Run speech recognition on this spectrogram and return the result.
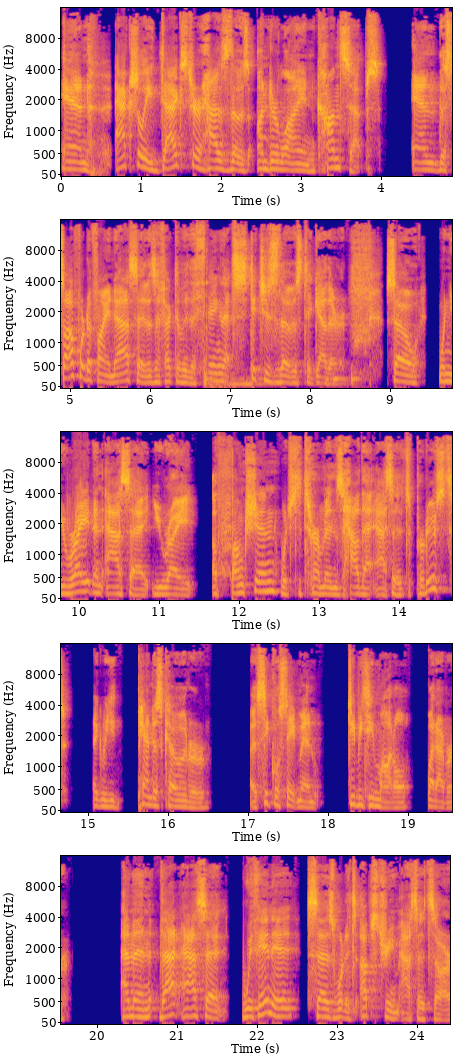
And actually, Dagster has those underlying concepts. And the software defined asset is effectively the thing that stitches those together. So when you write an asset, you write a function which determines how that asset is produced, like we pandas code or a SQL statement, DBT model, whatever. And then that asset within it says what its upstream assets are.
